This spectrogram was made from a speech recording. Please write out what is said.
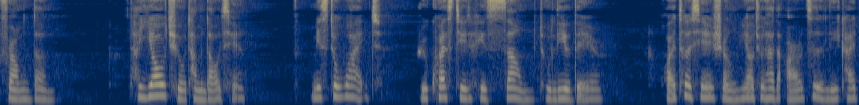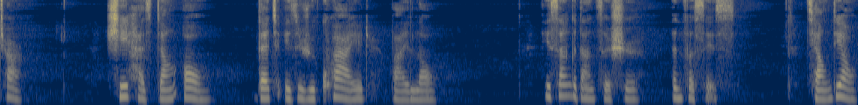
from them。她要求他们道歉。Mr. White。requested his son to live there. 怀特先生要求他的儿子离开这儿。She has done all that is required by law. 第三个单词是 emphasis，强调、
